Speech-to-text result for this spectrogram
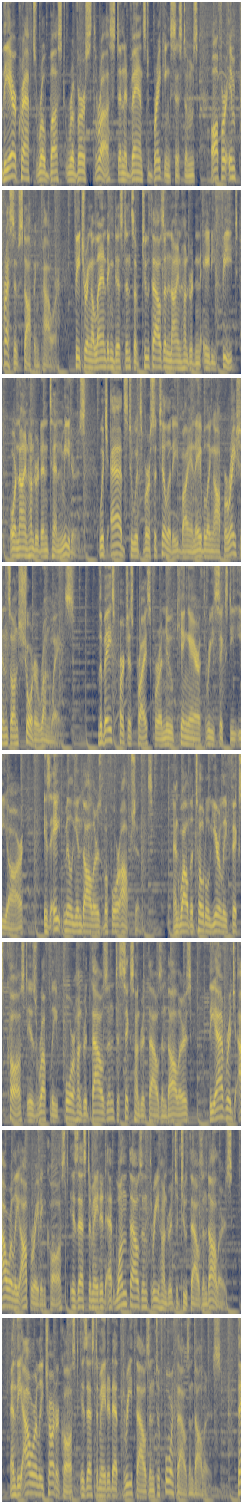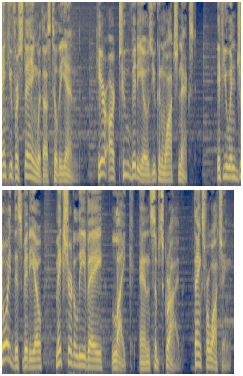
The aircraft's robust reverse thrust and advanced braking systems offer impressive stopping power, featuring a landing distance of 2,980 feet or 910 meters, which adds to its versatility by enabling operations on shorter runways. The base purchase price for a new King Air 360ER is $8 million before options, and while the total yearly fixed cost is roughly $400,000 to $600,000, the average hourly operating cost is estimated at $1,300 to $2,000, and the hourly charter cost is estimated at $3,000 to $4,000. Thank you for staying with us till the end. Here are two videos you can watch next. If you enjoyed this video, make sure to leave a like and subscribe. Thanks for watching.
